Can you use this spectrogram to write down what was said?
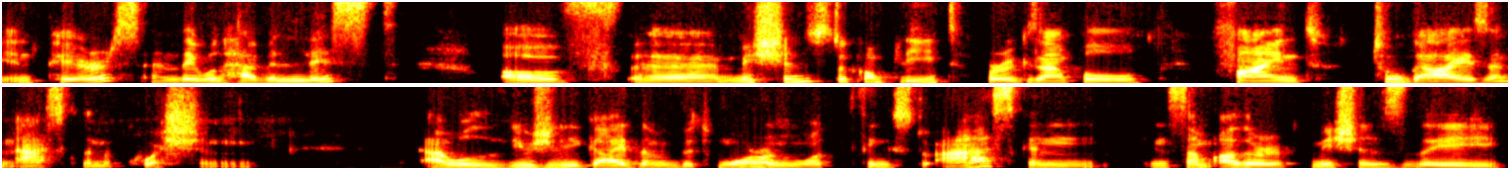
be in pairs and they will have a list of uh, missions to complete. For example find two guys and ask them a question. I will usually guide them a bit more on what things to ask and in some other missions they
